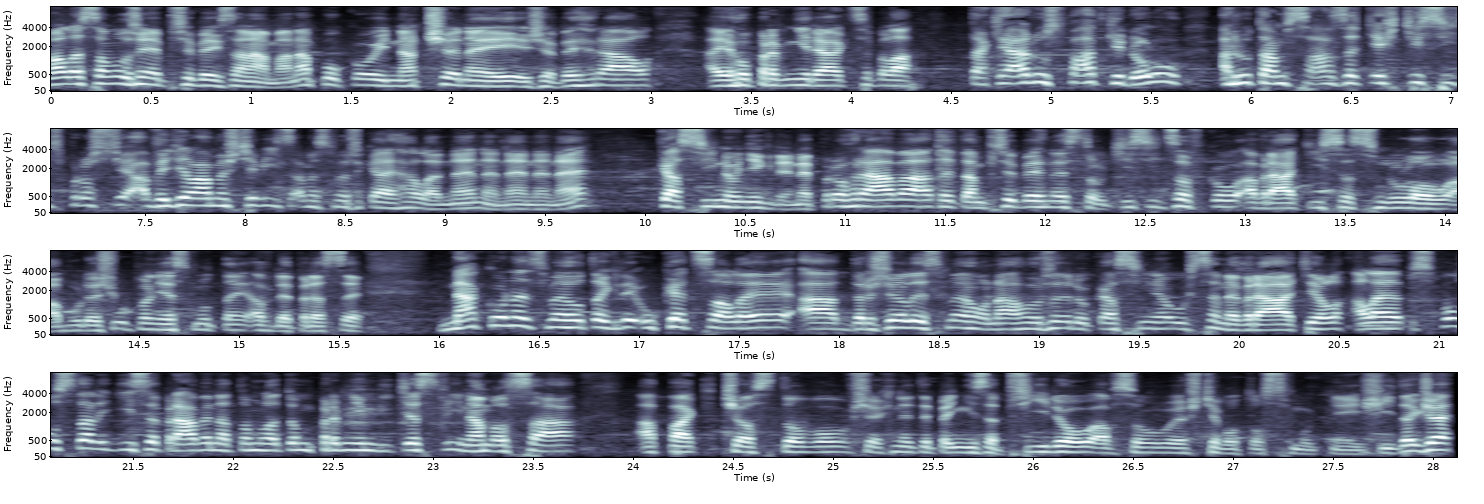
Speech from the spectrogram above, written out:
No ale samozřejmě přiběh za náma na pokoj, nadšený, že vyhrál a jeho první reakce byla, tak já jdu zpátky dolů a jdu tam sázet těch tisíc prostě a vydělám ještě víc. A my jsme říkali, hele, ne, ne, ne, ne, ne, kasíno nikdy neprohrává, ty tam přiběhne s tou tisícovkou a vrátí se s nulou a budeš úplně smutný a v depresi. Nakonec jsme ho tehdy ukecali a drželi jsme ho nahoře do kasína, už se nevrátil, ale spousta lidí se právě na tomhle prvním vítězství namlsá a pak často všechny ty peníze přijdou a jsou ještě o to smutnější. Takže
